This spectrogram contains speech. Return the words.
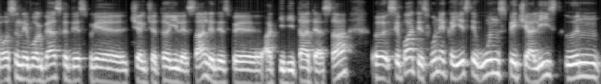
O să ne vorbească despre cercetările sale, despre activitatea sa. Se poate spune că este un specialist în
